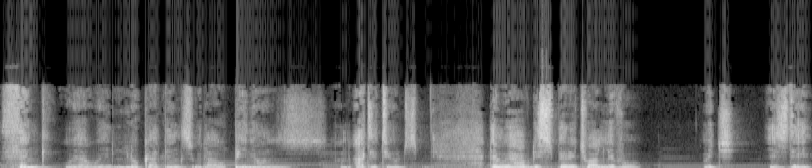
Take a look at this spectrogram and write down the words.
think, where we look at things with our opinions and attitudes. Then we have the spiritual level, which is the,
